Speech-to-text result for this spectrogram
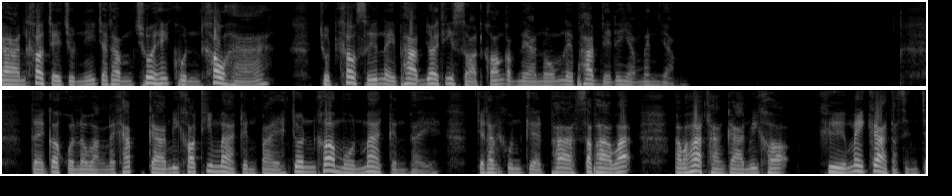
การเข้าใจจุดนี้จะทำช่วยให้คุณเข้าหาจุดเข้าซื้อในภาพย่อยที่สอดคล้องกับแนวโน้มในภาพใหญ่ได้อย่างแม่นยำ แต่ก็ควรระวังนะครับ การวิเคราะห์ที่มากเกินไป จนข้อมูลมากเกินไป จะทำให้คุณเกิดภาพสภาวะอัมพาตทางการวิเคราะห์ คือไม่กล้าตัดสินใจ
